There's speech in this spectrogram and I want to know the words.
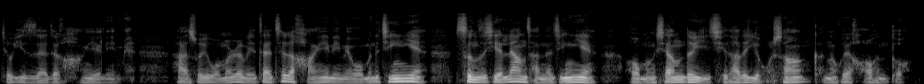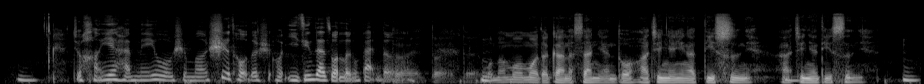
就一直在这个行业里面啊，所以我们认为在这个行业里面，我们的经验甚至一些量产的经验，我们相对于其他的友商可能会好很多。嗯，就行业还没有什么势头的时候，已经在做冷板凳了。对对对，我们默默的干了三年多啊，今年应该第四年啊，今年第四年。嗯，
